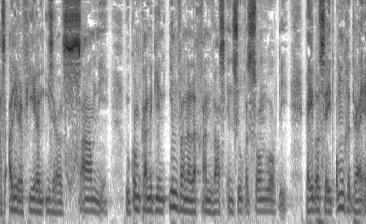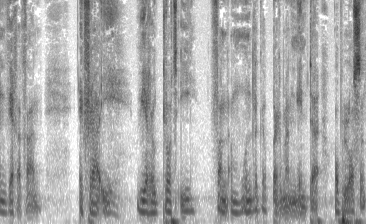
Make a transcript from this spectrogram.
as al die riviere in Israel saam nie. Hoekom kan ek in een van hulle gaan was en so gesond word nie? Bybel sê dit omgedraai en weggegaan. Ek vra u, wie hou trots u van 'n moontlike permanente oplossing?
